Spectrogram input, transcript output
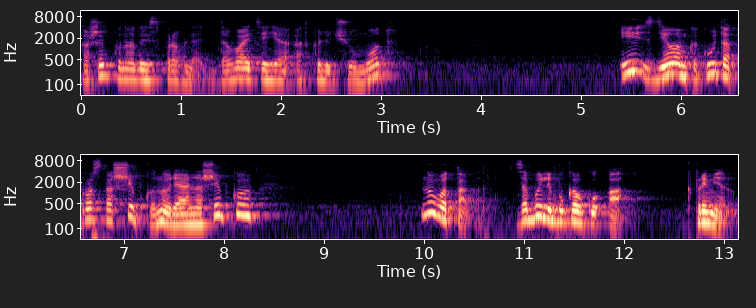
Ошибку надо исправлять. Давайте я отключу мод и сделаем какую-то просто ошибку. Ну, реально ошибку. Ну, вот так вот. Забыли буковку А, к примеру.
